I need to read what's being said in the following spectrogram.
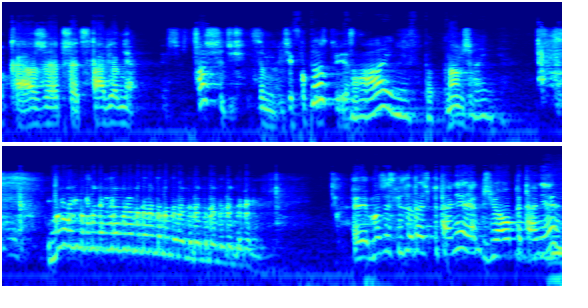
pokażę, przedstawiam. Nie, coś się dzisiaj ze mną, gdzie po prostu jest. Spokojnie, spokojnie. Yy, Możesz mi zadać pytanie, jak brzmiało pytanie?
